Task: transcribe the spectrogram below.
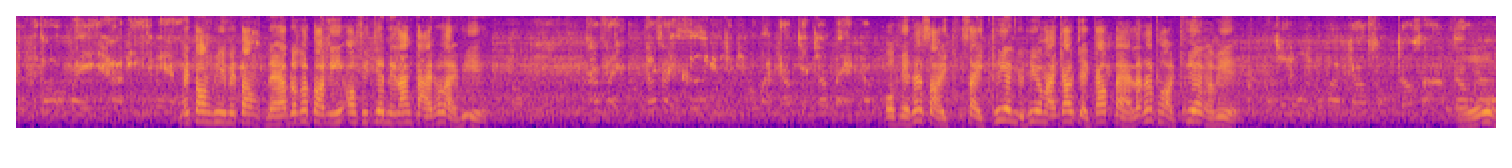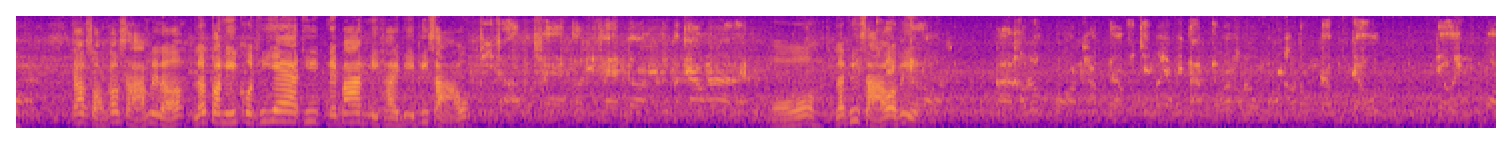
ผมไม่ต้องออกไปหาพี่ใช่ไหมครับไม่ต้องพี่ไม่ต้องนะครับแล้วก็ตอนนี้ออกซิเจนในร่างกายเท่าไหร่พี่ตอนนี้ถ้าใส่ถ้าใส่เครื่องอยู่จะมีประมาณ97 98ครับโอเค ถ้าใส่ใส่เครื่องอยู่ที่ประมาณ97 98 แล้วถ้าถอดเครื่องอะพี่มันจะลงอยู่ประมาณ92 93โอ้ 92 93 เลยเหรอ แล้วตอนนี้คนที่แย่ที่ในบ้านมีใครพี่พี่สาว พี่สาวกับแฟนตอนนี้แฟนก็ขึ้นมา95แล้วโอ้แล้วพี่สาวอะพี่อ่าเขาลงปอดครับแต่ออกซิเจนก็ยังไม่ต่ำแต่ว่าเขาลงปอดเขาต้องเดี๋ยวเดี๋ยวเดี๋ยวเห็นหมอ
